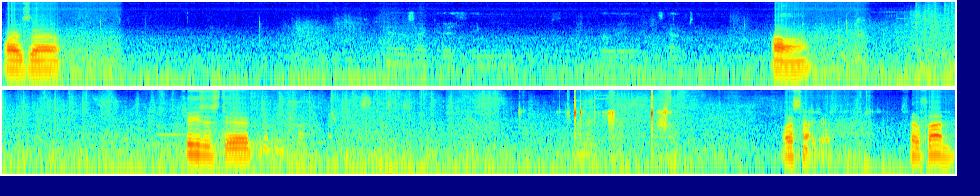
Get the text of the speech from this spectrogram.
Why is that? Town. Jesus, dude. Well, that's not good. It's no fun.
